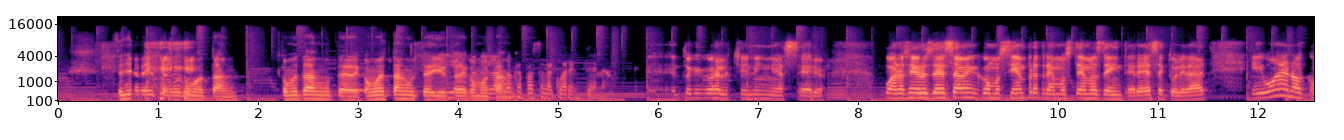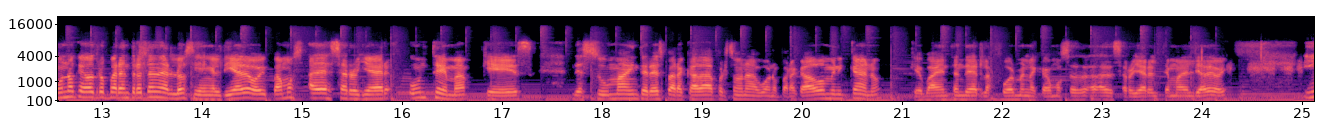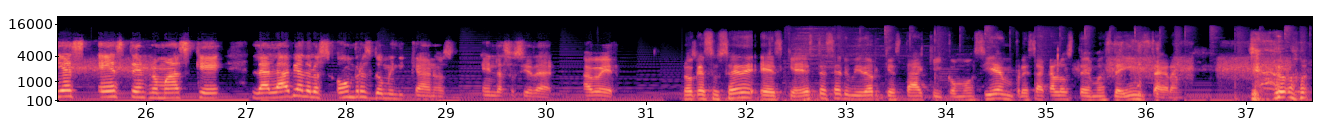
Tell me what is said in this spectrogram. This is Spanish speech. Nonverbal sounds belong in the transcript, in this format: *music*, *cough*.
Señores, ¿y ustedes ¿cómo están? ¿Cómo están ustedes? ¿Cómo están ustedes y ustedes cómo están? que pase la cuarentena. Esto que cogerlo chilling es serio. Bueno, señores, ustedes saben que como siempre traemos temas de interés, actualidad y bueno, uno que otro para entretenerlos y en el día de hoy vamos a desarrollar un tema que es de suma interés para cada persona, bueno, para cada dominicano que va a entender la forma en la que vamos a, a desarrollar el tema del día de hoy. Y es este nomás que la labia de los hombres dominicanos en la sociedad. A ver, Lo que sucede es que este servidor que está aquí, como siempre, saca los temas de Instagram. *laughs* Yo,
